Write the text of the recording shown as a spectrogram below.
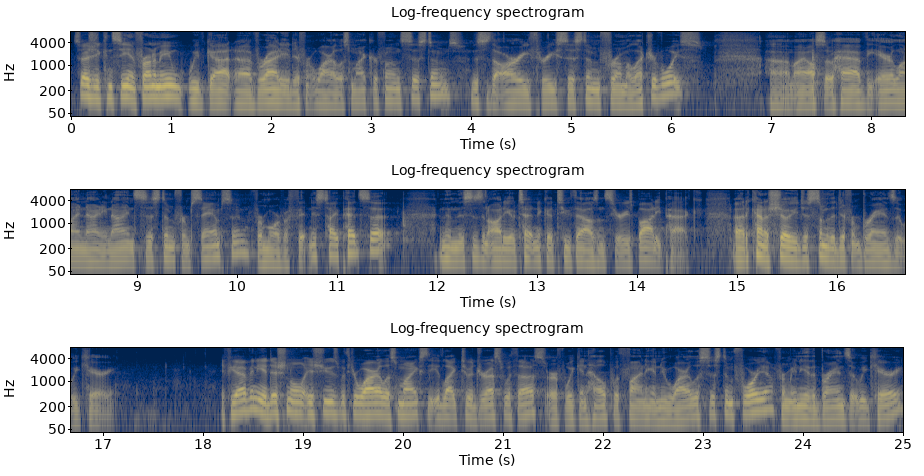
So as you can see in front of me, we've got a variety of different wireless microphone systems. This is the RE3 system from Electro-Voice. Um, I also have the Airline 99 system from Samson for more of a fitness type headset. And then this is an Audio Technica 2000 series body pack uh, to kind of show you just some of the different brands that we carry. If you have any additional issues with your wireless mics that you'd like to address with us, or if we can help with finding a new wireless system for you from any of the brands that we carry,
